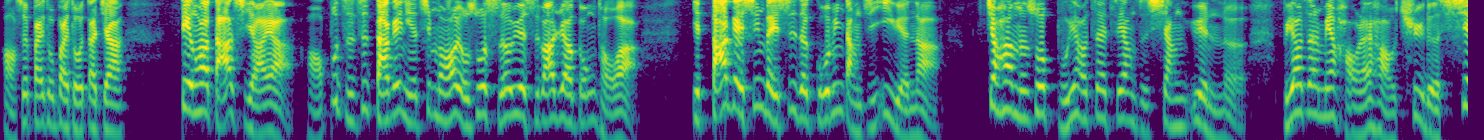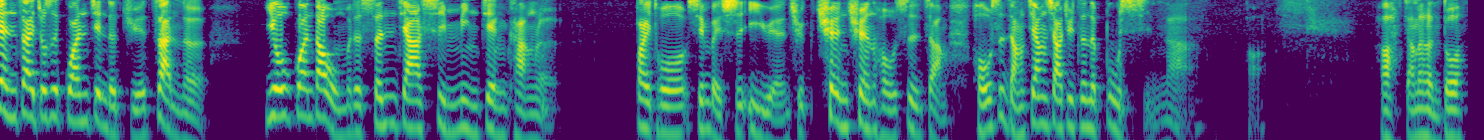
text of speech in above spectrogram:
好，所以拜托拜托大家电话打起来呀，好，不只是打给你的亲朋好友说十二月十八日要公投啊，也打给新北市的国民党籍议员呐。叫他们说不要再这样子相怨了，不要在那边好来好去了。现在就是关键的决战了，攸关到我们的身家性命健康了。拜托新北市议员去劝劝侯市长，侯市长这样下去真的不行啊！好，好，讲了很多，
